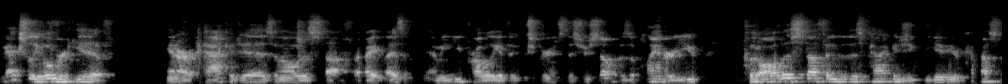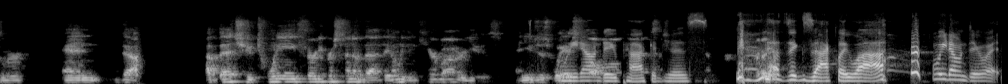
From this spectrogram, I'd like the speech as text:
we actually overgive in our packages and all this stuff, right? As I mean, you probably have experienced this yourself as a planner. You put all this stuff into this package you give your customer, and that, I bet you 20, 30% of that they don't even care about or use. And you just waste. We don't do packages. That's exactly why we don't do it.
